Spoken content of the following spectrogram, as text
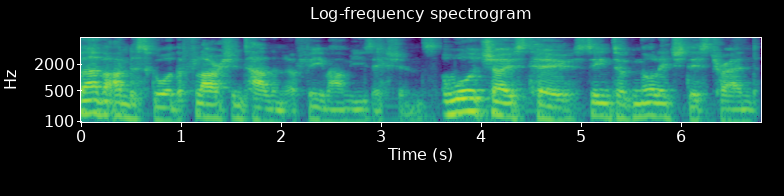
further underscored the flourishing talent of female musicians. Award shows too seem to acknowledge this trend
